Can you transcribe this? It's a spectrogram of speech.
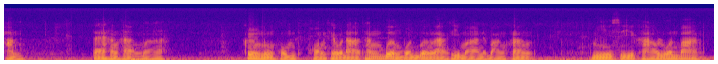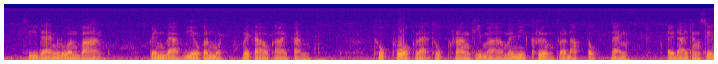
พันๆแต่ห่างๆมา เครื่องนุ่งห่มของเทวดาทั้งเบื้องบนเบื้องล่างที่มาในบางครั้ง มีสีขาวล้วนบ้าง สีแดงล้วนบ้าง เป็นแบบเดียวกันหมดไม่ก้าวกายกัน ทุกพวกและทุกครั้งที่มาไม่มีเครื่องประดับตกแต่งใดๆทั้งสิ้น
